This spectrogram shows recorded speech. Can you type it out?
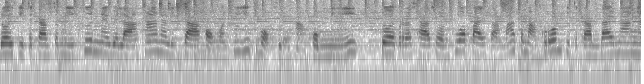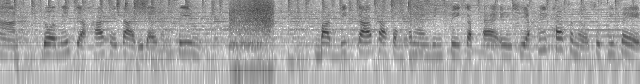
โดยกิจกรรมจะมีขึ้นในเวลา 5 นาฬิกาของวันที่ 26 สิงหาคมนี้ โดยประชาชนทั่วไปสามารถสมัครร่วมกิจกรรมได้หน้างาน โดยไม่เสียค่าใช้จ่ายใดๆทั้งสิ้น บัตรบิ๊กการ์ดสะสมคะแนนบินฟรีกับแอร์เอเชียให้ข้อเสนอสุดพิเศษ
